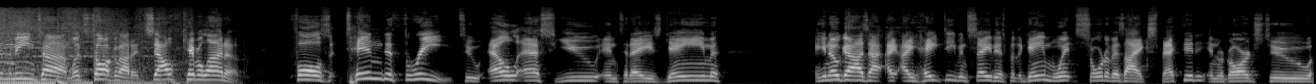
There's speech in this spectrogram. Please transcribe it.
In the meantime, let's talk about it. South Carolina falls 10 to 3 to LSU in today's game. And you know, guys, I, I, hate to even say this, but the game went sort of as I expected in regards to,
